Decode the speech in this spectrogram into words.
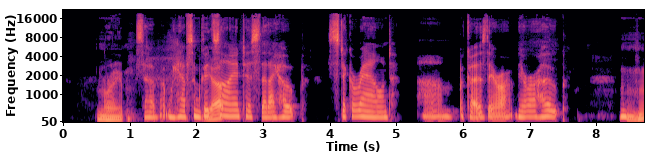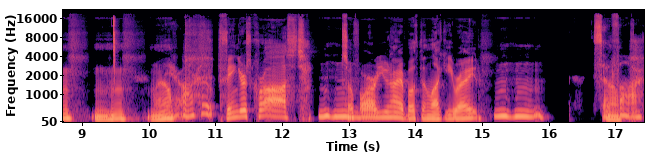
Right. So, but we have some good Yep. scientists that I hope stick around um, because there are there are hope. Mm-hmm. Mm-hmm. Well, there are hope. fingers crossed. Mm-hmm. So far, you and I have both been lucky, right? hmm So No. far,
